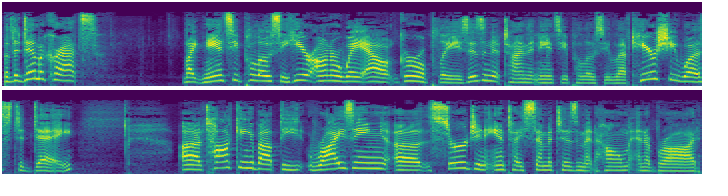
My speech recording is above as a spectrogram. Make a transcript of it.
But the Democrats, like Nancy Pelosi, here on her way out, girl, please, isn't it time that Nancy Pelosi left? Here she was today. Uh, talking about the rising uh, surge in anti Semitism at home and abroad,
